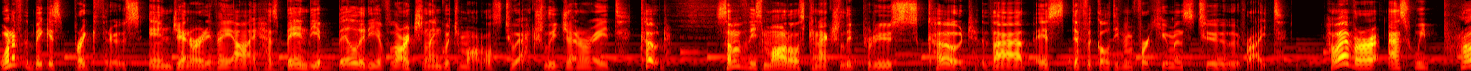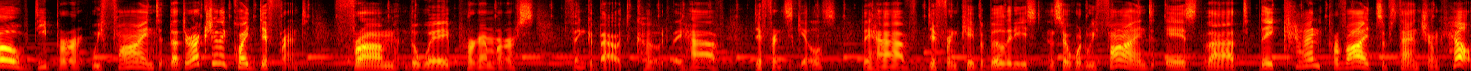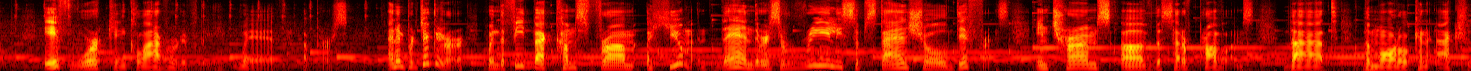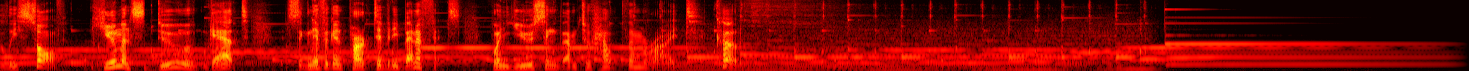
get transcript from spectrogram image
One of the biggest breakthroughs in generative AI has been the ability of large language models to actually generate code. Some of these models can actually produce code that is difficult even for humans to write. However, as we probe deeper, we find that they're actually quite different from the way programmers think about code. They have different skills, they have different capabilities, and so what we find is that they can provide substantial help if working collaboratively with a person. And in particular, when the feedback comes from a human, then there is a really substantial difference in terms of the set of problems that the model can actually solve. Humans do get significant productivity benefits when using them to help them write code.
